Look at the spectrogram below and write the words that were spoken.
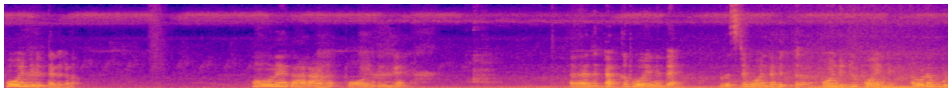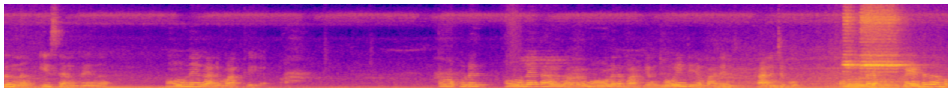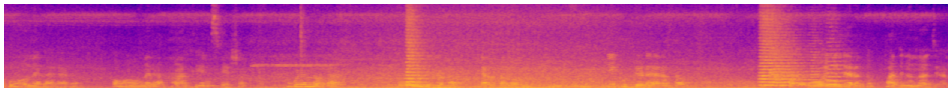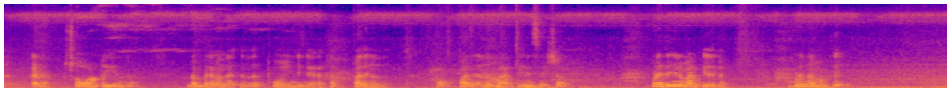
പോയിന്റ് വിത്തെടുക്കണം മൂന്നേ കാലാണ് പോയിന്റിന്റെ അതായത് ടക്ക് പോയിന്റിന്റെ breast point width point to point അവിടെ ഇവിടുന്ന് ഈ സെന്ററിൽ നിന്ന് മൂന്നേ കാൽ മാർക്ക് ചെയ്യുക. അപ്പോൾ നമുക്കിവിടെ മൂന്നേ കാൽ എന്നുള്ളത് മൂന്നര മാർക്ക് ചെയ്യണം. ജോയിൻ ചെയ്യാൻ അരഞ്ച് കാലഞ്ച് പോകും മൂന്നര വേണ്ടത് നമുക്ക് മൂന്നേ കാലാണ് അപ്പോൾ മൂന്നര മാർക്ക് ചെയ്തതിന് ശേഷം ഇവിടെ നിന്നുള്ള പോയിന്റിലുള്ള ഇറക്കം നോക്കും. ഈ കുട്ടിയുടെ ഇറക്കം പോയിന്റിന്റെ ഇറക്കം പതിനൊന്നാഞ്ചാണ് കണ്ട? ഷോൾഡറിൽ നിന്ന് നമ്പരം വന്നേക്കുന്നത്. പോയിന്റിന്റെ ഇറക്കം പതിനൊന്ന്. അപ്പോൾ പതിനൊന്ന് മാർക്ക് ചെയ്തതിന് ശേഷം ഇവിടെ ഇതിങ്ങനെ മാർക്ക് ചെയ്തല്ലോ? ഇവിടെ നമുക്ക്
